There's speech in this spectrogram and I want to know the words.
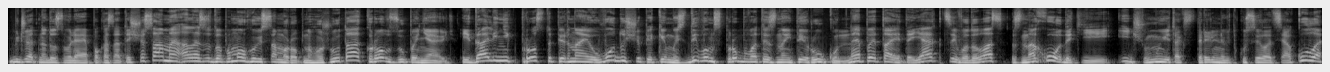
Бюджет не дозволяє показати, що саме, але за допомогою саморобного жгута кров зупиняють. І далі Нік просто пірнає у воду, щоб якимось дивом спробувати знайти руку. Не питайте, як цей водолаз знаходить її і чому її так стрільно відкусила ця акула.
